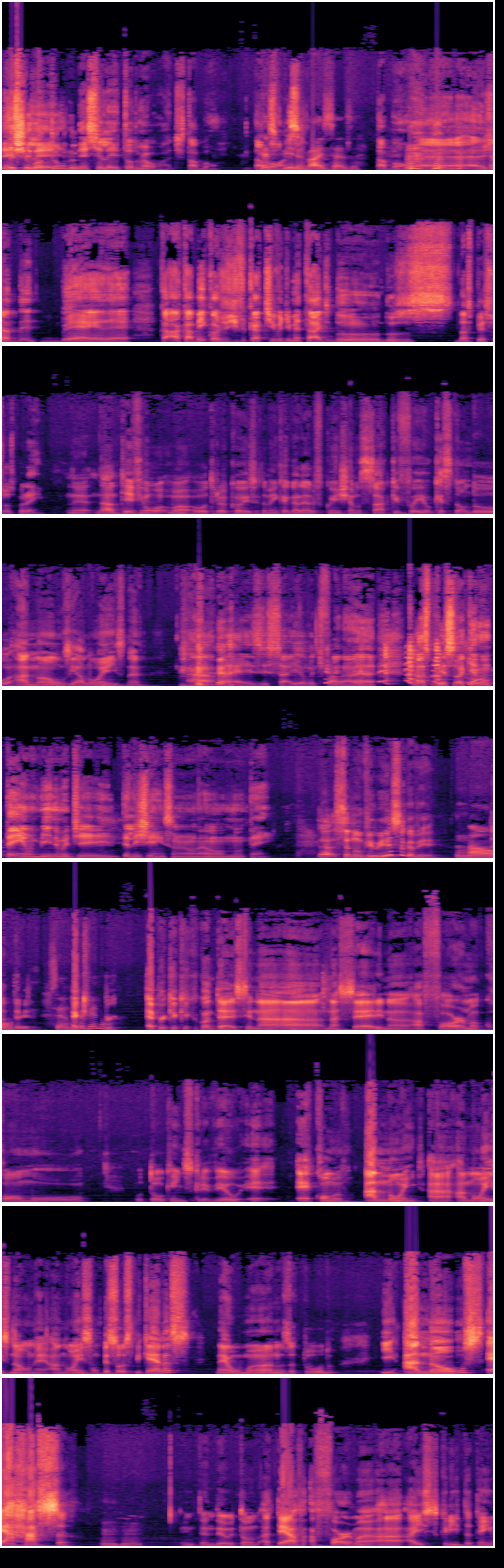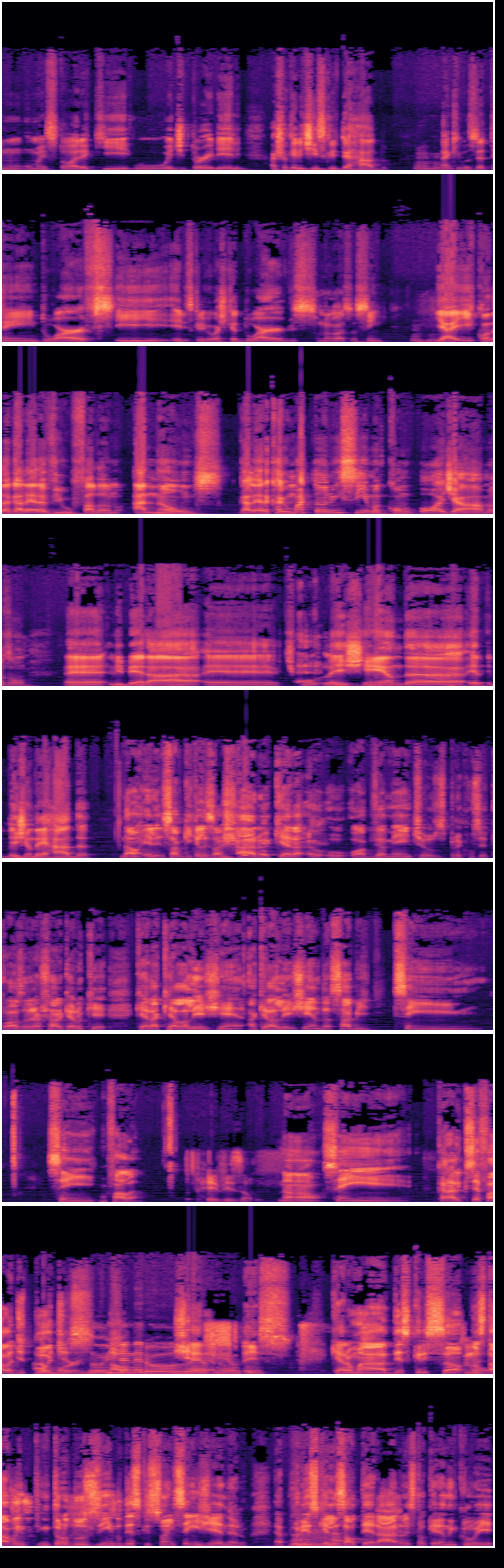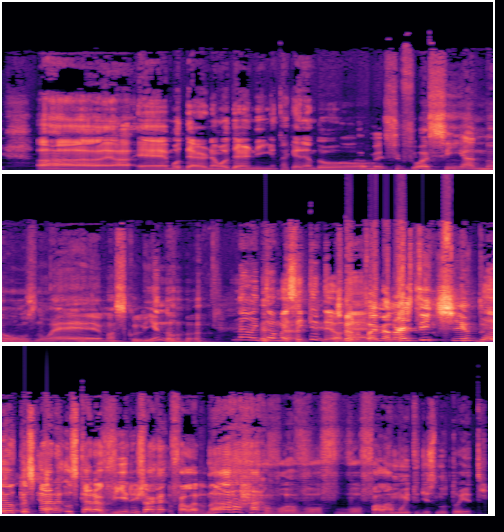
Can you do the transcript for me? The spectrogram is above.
Destilou Destilei, tudo? destilei todo o meu ódio, tá bom. Tá bom, Respira, assim. vai, César. Tá bom. É, é, já, é, é, ca- acabei com a justificativa de metade do- dos, das pessoas por aí. É, não, teve uma, uma outra coisa também que a galera ficou enchendo o saco, que foi a questão do anãos e anões, né? Ah, mas isso aí eu vou te falar. É, umas pessoas que não têm o mínimo de inteligência, meu, né? não, não tem. Ah, Você não viu isso, Gabi? Não, você não É peguei, não. É porque o que, que acontece? Na, na série, na, a forma como o Tolkien descreveu é, é como anões. Anões não, né? Anões são pessoas pequenas, né? Humanos e tudo. E anãos é a raça. Uhum. Entendeu? Então, até a, a forma, a, a escrita tem um- uma história que o editor dele achou que ele tinha escrito errado. Uhum. Né? Que você tem dwarfs e ele escreveu, acho que é dwarves, um negócio assim. Uhum. E aí, quando a galera viu falando anãos, a galera caiu matando em cima. Como pode a Amazon é, liberar, é, tipo, legenda, é, legenda errada? Não, ele, sabe o que, que eles acharam? que era, o, o- obviamente, os preconceituosos eles acharam que era o quê? Que era aquela legenda, aquela legenda, sabe? Sem. Sem. Como fala? Revisão. Não, não, não. Sem. Caralho, o que você fala de todes? Do Não, gênero, Gênero, ne- neutro. isso. Que era uma descrição. Eles Nossa. estavam in- introduzindo descrições sem gênero. É por isso que eles alteraram. Eles estão querendo incluir. Ah, é, é moderno, é moderninho. Tá Ah, querendo. mas se for assim, anãos não é masculino? Não, então, mas você entendeu, né? não faz o menor sentido. É o que os caras os cara viram e já falaram. Ah, vou, vou, vou falar muito disso no Twitter.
